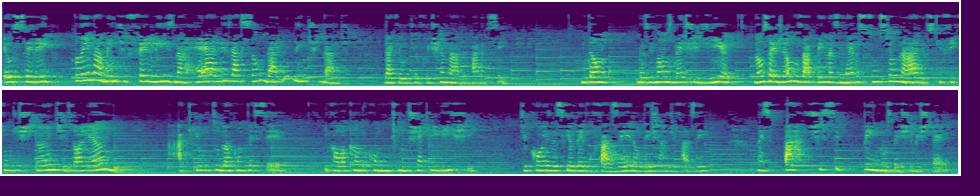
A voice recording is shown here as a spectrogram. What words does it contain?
eu serei plenamente feliz na realização da identidade daquilo que eu fui chamada para ser. Então, meus irmãos, neste dia, não sejamos apenas meros funcionários que ficam distantes, olhando aquilo tudo acontecer e colocando como que um checklist de coisas que eu devo fazer ou deixar de fazer, mas participemos deste mistério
